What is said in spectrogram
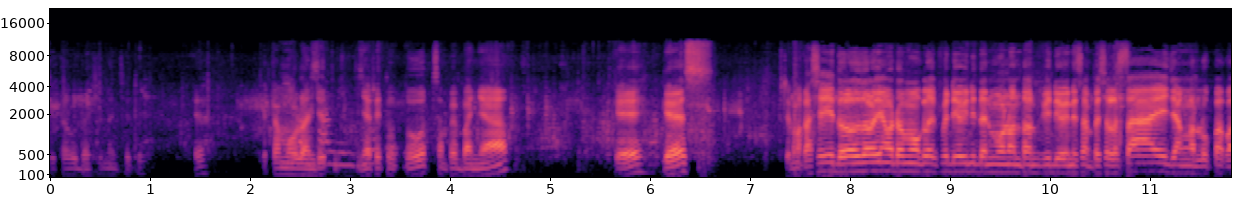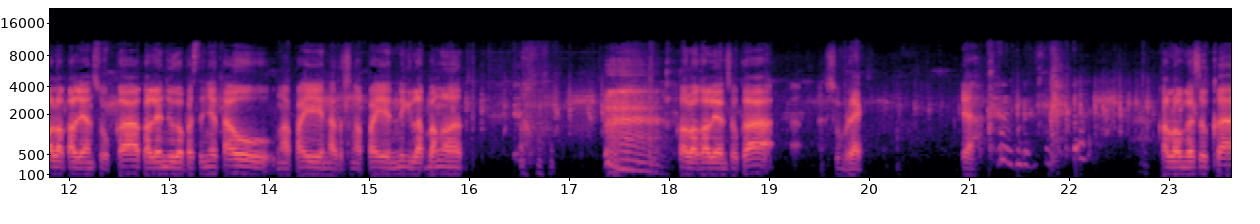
kita udahin aja deh ya kita mau lanjut nyari tutut sampai banyak oke guys Terima kasih dulu-dulu yang udah mau klik video ini dan mau nonton video ini sampai selesai. Jangan lupa kalau kalian suka, kalian juga pastinya tahu ngapain, harus ngapain. Ini gelap banget. kalau kalian suka, subrek. Ya. kalau nggak suka,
